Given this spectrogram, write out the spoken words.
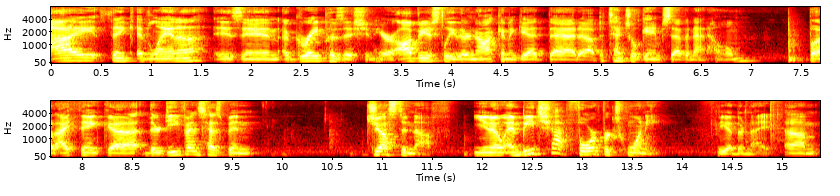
I think Atlanta is in a great position here. Obviously, they're not going to get that uh, potential game seven at home, but I think uh, their defense has been just enough. You know, Embiid shot four for 20 the other night. Um,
